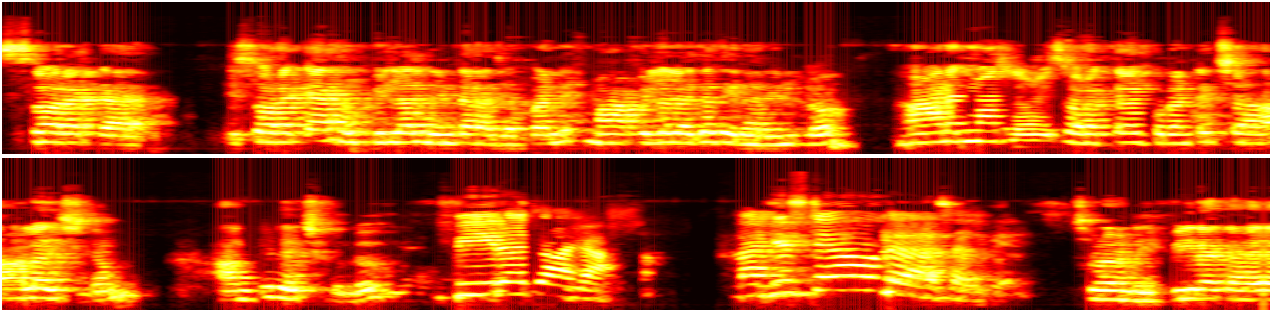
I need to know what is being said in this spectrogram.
సొరకాయ. ఈ సొరకాయ అసలు పిల్లలు తింటారా చెప్పండి? మా పిల్లలు అయితే తినరు ఇంట్లో. ఆయనకు మాత్రం ఈ సొరకాయ కూర అంటే చాలా ఇష్టం. అందుకే తెచ్చుకుండు. బీరకాయ. నాకు ఇష్టమే ఉండదు అసలు చూడండి బీరకాయ.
